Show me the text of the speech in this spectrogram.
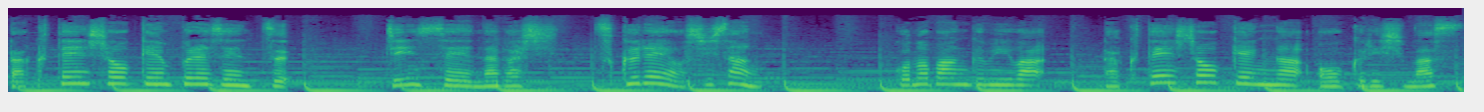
楽天証券プレゼンツ人生流し作れよ資産。この番組は楽天証券がお送りします。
